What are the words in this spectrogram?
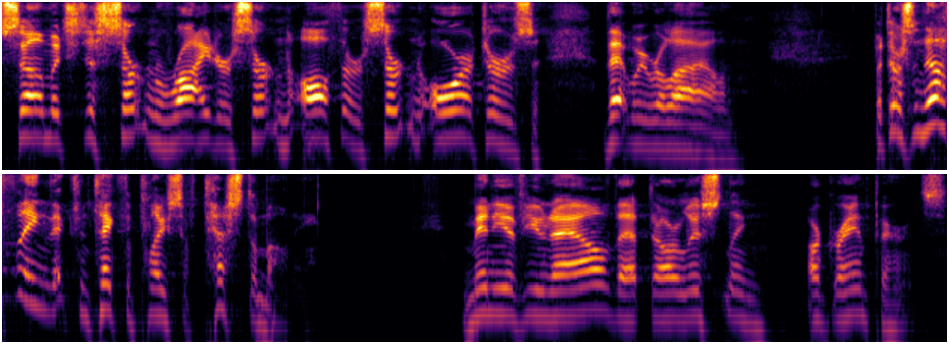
Some, it's just certain writers, certain authors, certain orators that we rely on. But there's nothing that can take the place of testimony. Many of you now that are listening are grandparents.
